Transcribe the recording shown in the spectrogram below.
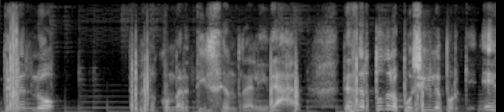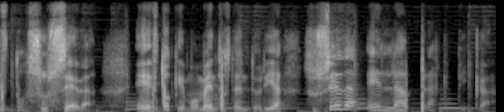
de verlo, de verlo convertirse en realidad, de hacer todo lo posible porque esto suceda, esto que en momento está en teoría, suceda en la práctica.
